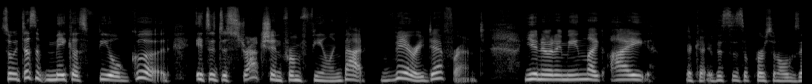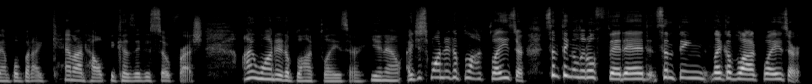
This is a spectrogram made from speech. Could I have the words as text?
So it doesn't make us feel good. It's a distraction from feeling bad. Very different. You know what I mean? Like, I okay, this is a personal example, but I cannot help because it is so fresh. I wanted a black blazer, you know, I just wanted a black blazer, something a little fitted, something like a black blazer.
